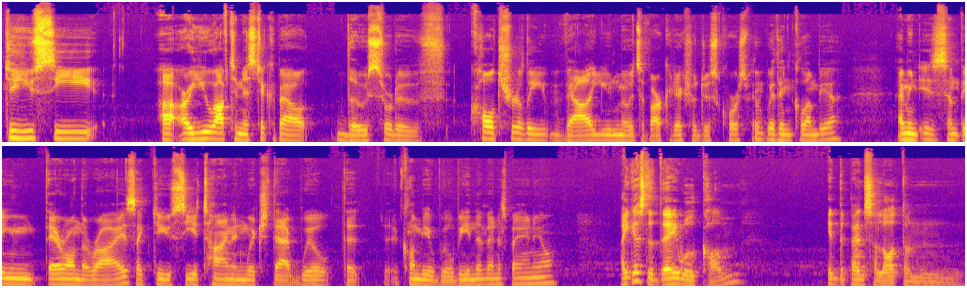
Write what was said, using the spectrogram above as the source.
do you see uh, are you optimistic about those sort of culturally valued modes of architectural discourse within Colombia? I mean, is something there on the rise? Like, do you see a time in which that will that Colombia will be in the Venice Biennial? I guess the day will come. It depends a lot on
